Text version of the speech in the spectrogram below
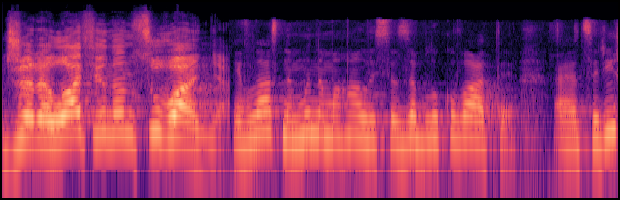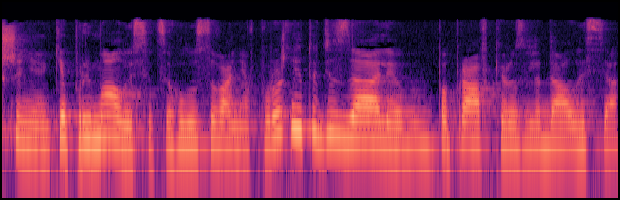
джерела фінансування. І власне ми намагалися заблокувати е, це рішення, яке приймалося це голосування в порожній тоді залі. Поправки розглядалися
